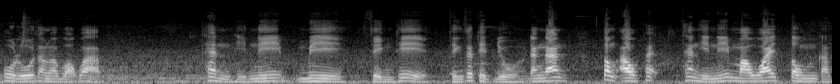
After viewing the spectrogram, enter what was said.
ผู้รู้ตามมาบอกว่า แท่นหินนี้มีสิ่งที่สิงสถิตอยู่ ดังนั้นต้องเอาแพแท่นหินนี้มาไว้ตรงกับ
